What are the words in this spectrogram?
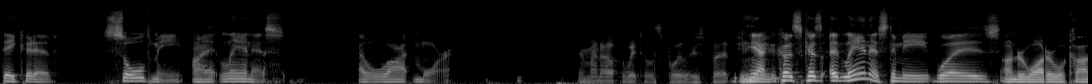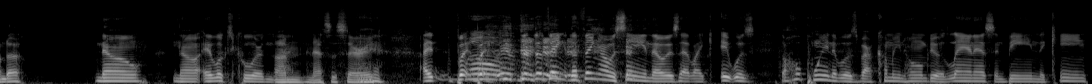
they could have sold me on atlantis a lot more Never mind. I'll have to wait till the spoilers. But yeah mm-hmm. because because atlantis to me was Underwater Wakanda. no no it looked cooler than that unnecessary. I but Well- but the, the thing the thing I was saying though is that like it was the whole point of it was about coming home to Atlantis and being the king,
